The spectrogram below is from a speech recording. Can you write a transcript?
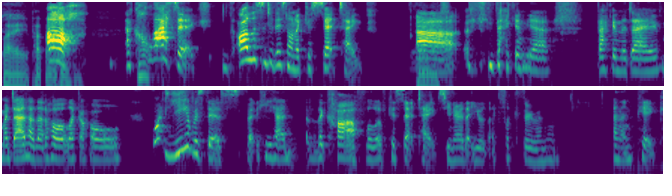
by Papa. Oh, a classic. I listened to this on a cassette tape. Oh, nice. uh, back in yeah, back in the day, my dad had that whole like a whole. What year was this? But he had the car full of cassette tapes, you know, that you would like flick through and then and then pick.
